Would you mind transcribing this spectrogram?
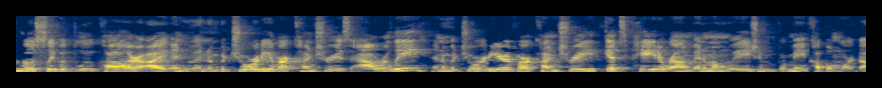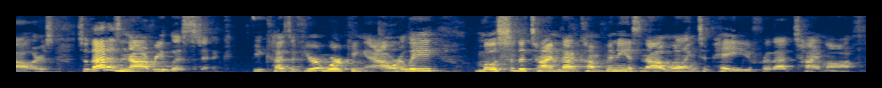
mostly with blue collar. I and, and a majority of our country is hourly, and a majority of our country gets paid around minimum wage and maybe a couple more dollars. So that is not realistic because if you're working hourly, most of the time that company is not willing to pay you for that time off.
